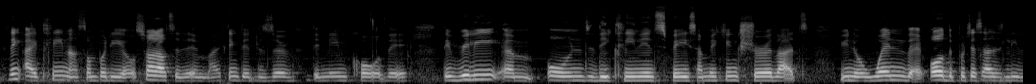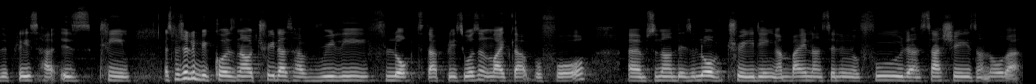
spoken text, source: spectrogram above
I think I Clean and somebody else. Shout out to them. I think they deserve the name call. They they really um, owned the cleaning space and making sure that you know when the, all the protesters leave, the place ha- is clean. Especially because now traders have really flocked that place. It wasn't like that before. Um, so now there's a lot of trading and buying and selling of food and sachets and all that.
